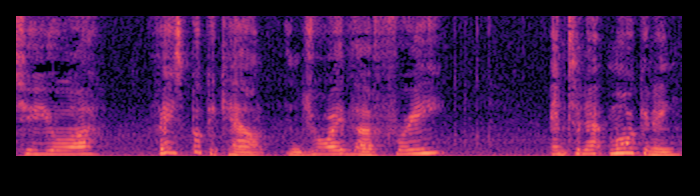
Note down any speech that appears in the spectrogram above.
to your Facebook account. Enjoy the free internet marketing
